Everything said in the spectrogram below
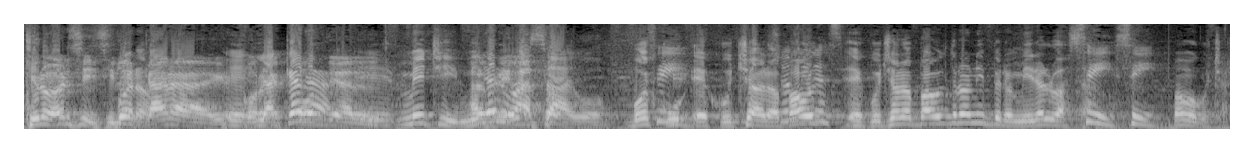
Quiero ver si, si bueno, la cara eh, eh, la cara, al. eh, Mechi, al miralo a relato. Sago. Vos Sí. escu- escuchalo a Paul, escuchalo a Paul Troni, pero miralo a Sago. Sí, sí. Vamos a escuchar.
